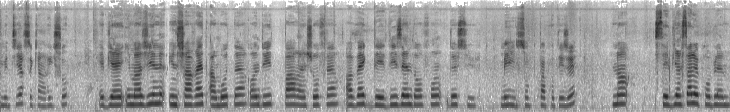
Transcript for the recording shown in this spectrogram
me dire ce qu'est un rickshaw? Eh bien, imagine une charrette à moteur conduite par un chauffeur avec des dizaines d'enfants dessus. Mais ils sont pas protégés? Non, c'est bien ça le problème.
